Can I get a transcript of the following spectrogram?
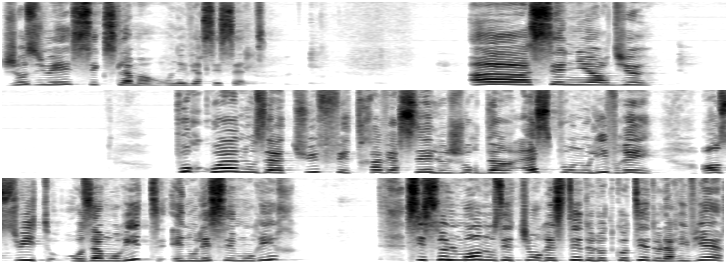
Josué s'exclama, on est verset 7. Ah Seigneur Dieu, pourquoi nous as-tu fait traverser le Jourdain? Est-ce pour nous livrer ensuite aux Amorites et nous laisser mourir? Si seulement nous étions restés de l'autre côté de la rivière.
